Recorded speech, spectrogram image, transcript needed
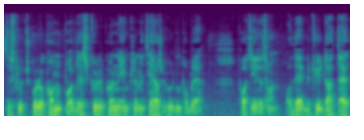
til slutt skulle komme på, det skulle kunne implementeres uten problem. for å si Det sånn. Og det betydde at jeg,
